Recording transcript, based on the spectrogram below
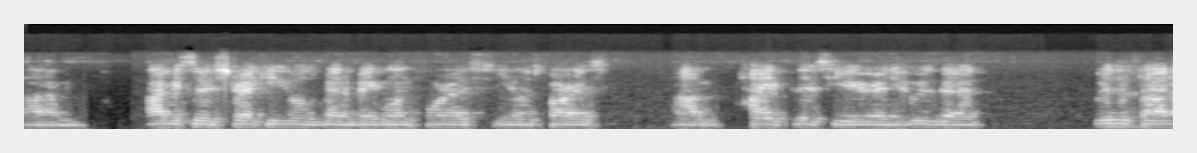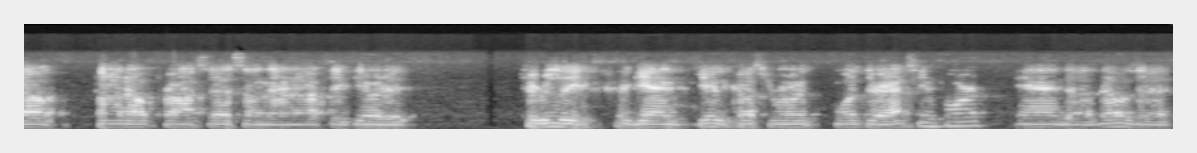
Um, obviously, the Strike Eagle has been a big one for us. You know, as far as um, hype this year, and it was a it was a thought out thought out process on that optic. You know, to to really again give the customer what, they're asking for, and uh, that was a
